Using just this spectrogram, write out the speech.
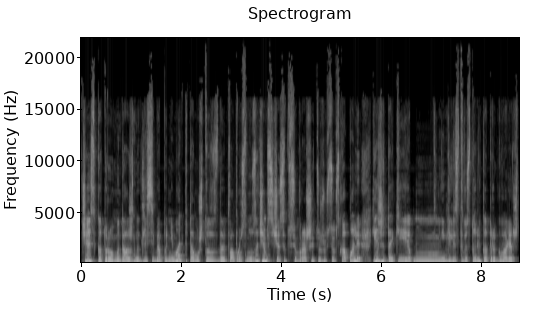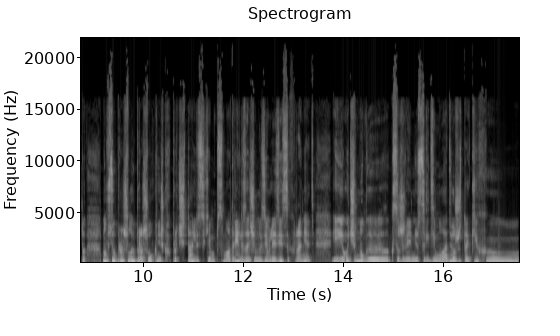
часть, которую мы должны для себя понимать, потому что задают вопрос, ну зачем сейчас это все ворошить? Уже все вскопали. Есть же такие нигилисты в истории, которые говорят, что ну все прошло и прошло, в книжках прочитали, схемы посмотрели, зачем на Земле здесь сохранять. И очень много, к сожалению, среди молодежи таких э,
